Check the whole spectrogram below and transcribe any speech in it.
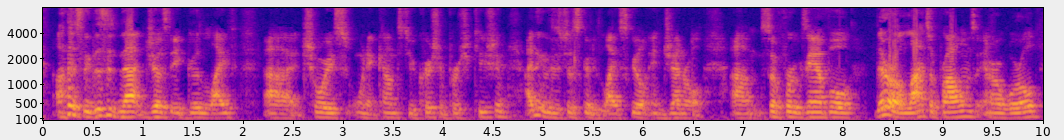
honestly, this is not just a good life uh, choice when it comes to Christian persecution. I think this is just good life skill in general. Um, so, for example, there are lots of problems in our world,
